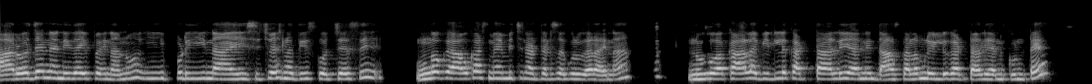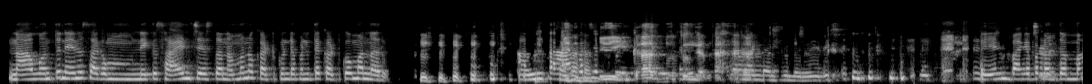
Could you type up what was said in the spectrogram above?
ఆ రోజే నేను ఇదైపోయినాను. ఇప్పుడు ఈ నా ఈ సిచ్యువేషన్లో తీసుకొచ్చేసి ఇంకొక అవకాశం ఏమి ఇచ్చినాడు తెలుసా గురుగారు ఆయన? నువ్వు ఒకవేళ ఇల్లు కట్టాలి అని ఆ స్థలంలో ఇల్లు కట్టాలి అనుకుంటే నా వంతు నేను సగం నీకు సాయం చేస్తానమ్మా నువ్వు కట్టుకుంటే పనితే కట్టుకోమన్నారు. ఏం భయపడొద్దమ్మా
